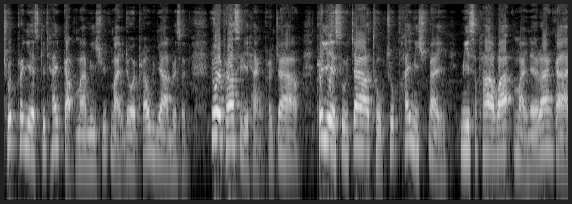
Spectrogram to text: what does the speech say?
ชุบพระเยซูคริสต์ให้กลับมามีชีวิตใหม่โดยพระวิญญาณบริสุทธิ์ด้วยพระสิริแห่งพระเจ้า พระเยซูเจ้าถูกชุบให้มีชีวิตใหม่ มีสภาวะใหม่ในร่างกาย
